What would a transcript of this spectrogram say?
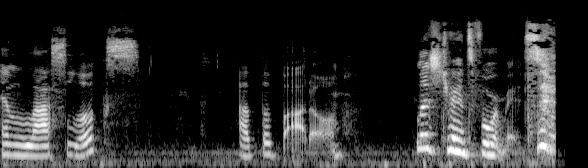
and last looks at the bottom. Let's transform it.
